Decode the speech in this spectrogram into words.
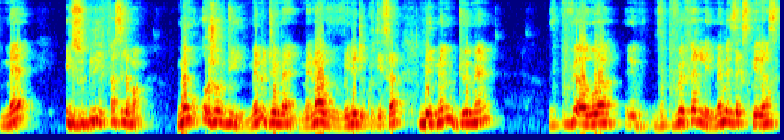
mais ils oublient facilement. Même aujourd'hui, même demain, maintenant vous venez d'écouter ça, mais même demain, vous pouvez avoir, vous pouvez faire les mêmes expériences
